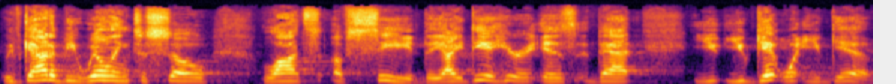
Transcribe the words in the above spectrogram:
we've got to be willing to sow lots of seed. The idea here is that you, you get what you give.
